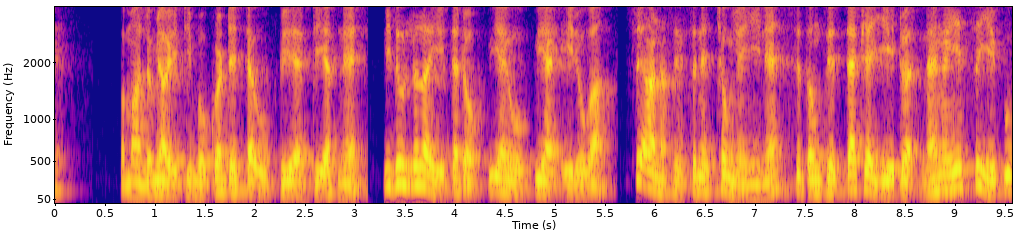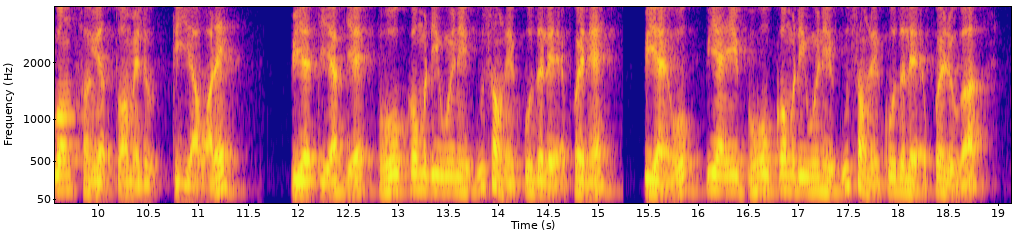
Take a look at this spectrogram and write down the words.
ဗမာလွတ်မြောက်ရေးဒီမိုကရက်တစ်တပ်ဦး BLDF နဲ့ ပြည်သူ့လွတ်လပ်ရေးတပ်တော် PIO PIA တို့ကစစ်အာဏာရှင်စနစ်ချုပ်ငြိမ်းရေးနဲ့စစ်သုံးစစ်တိုက်ဖြတ်ရေးအတွက်နိုင်ငံရေးစစ်ရေးပူးပေါင်းဆောင်ရွက်သွားမယ်လို့သိရပါတယ်။ BLDF ရဲ့ဗဟိုကော်မတီဝင်တွေဦးဆောင်တဲ့ကိုယ်စားလှယ်အဖွဲ့နဲ့ PIO PIA ဗဟိုကော်မတီဝင်တွေဦးဆောင်တဲ့ကိုယ်စားလှယ်အဖွဲ့တို့က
